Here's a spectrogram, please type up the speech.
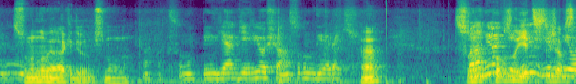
Aynen. Sunumunu merak ediyorum sunumunu. Bak bak sunum. Beni gel geliyor şu an sunum diyerek. He? Sunum Bana diyor konusunda yetiştireceğim diyor,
